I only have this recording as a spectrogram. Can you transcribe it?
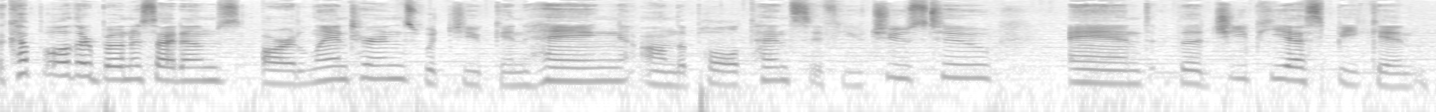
A couple other bonus items are lanterns, which you can hang on the pole tents if you choose to, and the GPS beacon,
